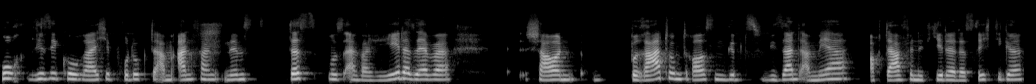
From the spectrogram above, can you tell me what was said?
hochrisikoreiche Produkte am Anfang nimmst, das muss einfach jeder selber schauen. Beratung draußen gibt es wie Sand am Meer. Auch da findet jeder das Richtige.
